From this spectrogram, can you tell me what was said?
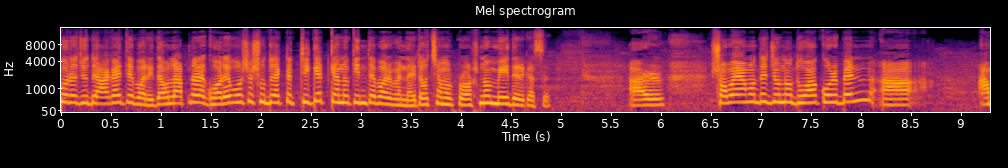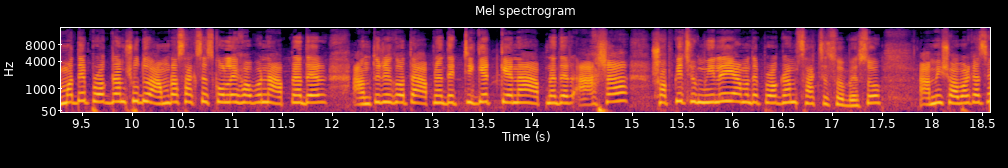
করে যদি আগাইতে পারি, তাহলে আপনারা ঘরে বসে শুধু একটা টিকিট কেন কিনতে পারবেন না? এটা হচ্ছে আমার প্রশ্ন মেয়েদের কাছে। আর সবাই আমাদের জন্য দোয়া করবেন আমাদের প্রোগ্রাম শুধু আমরা সাকসেস করলেই হবে না, আপনাদের আন্তরিকতা, আপনাদের টিকিট কেনা, আপনাদের আশা সব কিছু মিলেই আমাদের প্রোগ্রাম সাকসেস হবে। সো আমি সবার কাছে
